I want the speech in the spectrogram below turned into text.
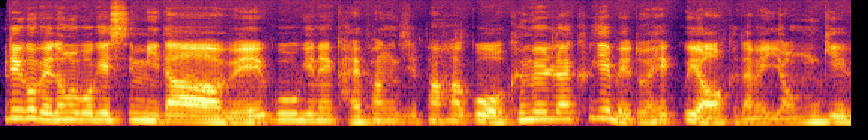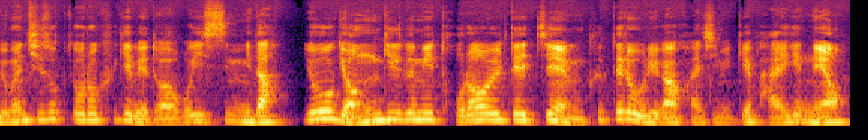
그리고 매동을 보겠습니다. 외국인은 갈팡질팡하고 금요일날 크게 매도했고요. 그 다음에 연기금은 지속적으로 크게 매도하고 있습니다. 요 연기금이 돌아올 때쯤 그때를 우리가 관심 있게 봐야겠네요.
